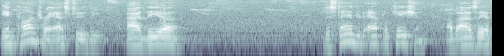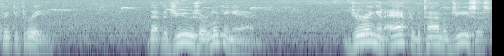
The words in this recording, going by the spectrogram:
in contrast to the idea, the standard application of Isaiah 53 that the Jews are looking at during and after the time of Jesus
